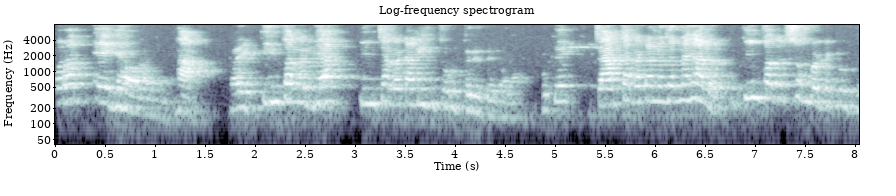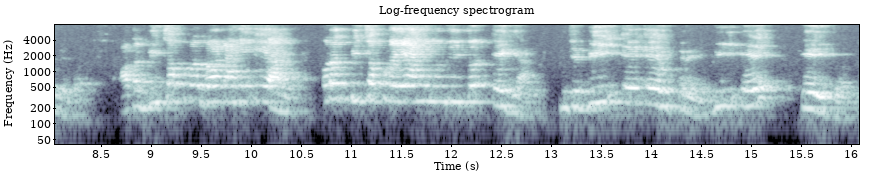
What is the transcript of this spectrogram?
परत ए घ्यावा लागेल. हा. राईट तीनचा गट घ्या तीनच्या गटाने हिचं उत्तर येते बघा. ओके चारच्या गटाने जर नाही आलं तर तीनचा गट शंभर टक्के उत्तर येतं. आता बीचा पुढे डॉट आहे ए आहे. परत बीचा पुढे ए आहे म्हणजे इथं ए घ्या. म्हणजे बी ए ए उत्तर आहे बी ए ए इथं.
